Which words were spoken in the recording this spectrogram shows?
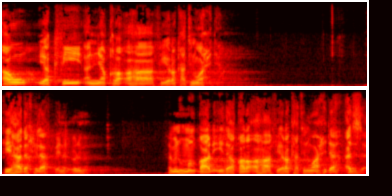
أو يكفي أن يقرأها في ركعة واحدة؟ في هذا خلاف بين العلماء. فمنهم من قال إذا قرأها في ركعة واحدة أجزأ.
